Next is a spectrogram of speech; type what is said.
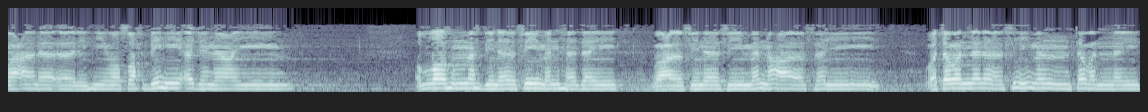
وعلى آله وصحبه أجمعين. اللهم اهدنا في من هديت وعافنا في من عافيت وتولنا في من توليت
